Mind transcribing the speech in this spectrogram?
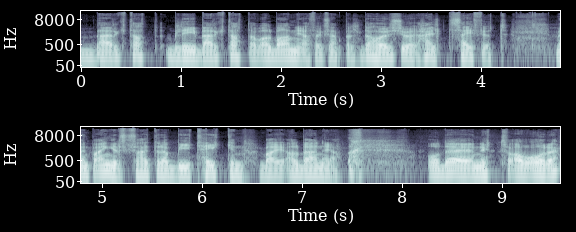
Bergtatt, bli bergtatt av Albania, f.eks. Det høres jo helt safe ut. Men på engelsk så heter det 'Be taken by Albania'. Og det er nytt av året.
